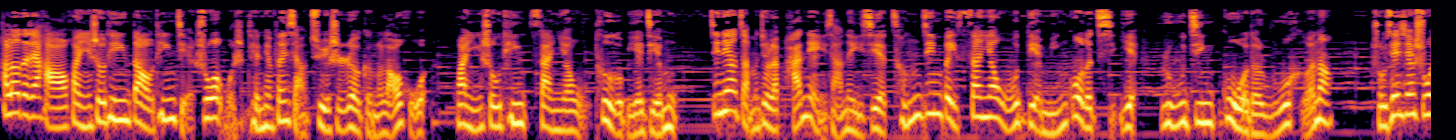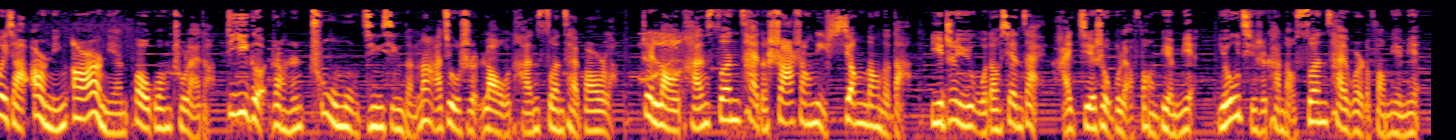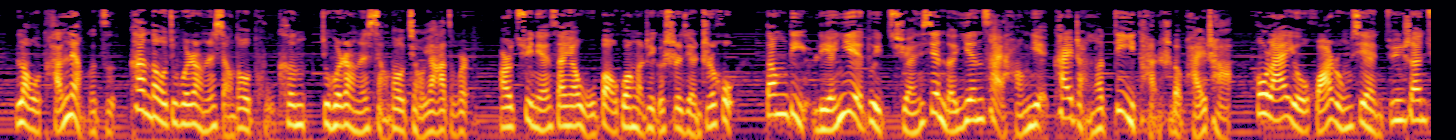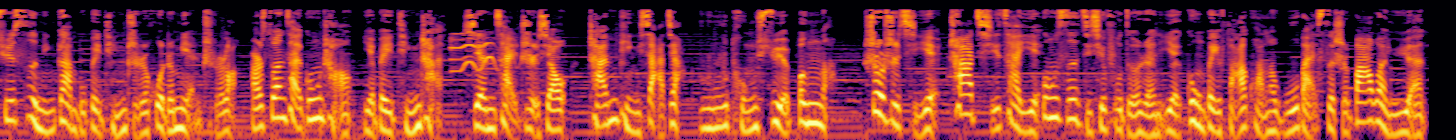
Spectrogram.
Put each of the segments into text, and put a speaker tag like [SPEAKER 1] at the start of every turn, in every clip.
[SPEAKER 1] Hello，大家好，欢迎收听道听解说，我是天天分享趣事热梗的老虎，欢迎收听三幺五特别节目。今天咱们就来盘点一下那些曾经被三幺五点名过的企业，如今过得如何呢？首先，先说一下二零二二年曝光出来的第一个让人触目惊心的，那就是老坛酸菜包了。这老坛酸菜的杀伤力相当的大，以至于我到现在还接受不了方便面，尤其是看到酸菜味儿的方便面。老坛两个字，看到就会让人想到土坑，就会让人想到脚丫子味儿。而去年三幺五曝光了这个事件之后，当地连夜对全县的腌菜行业开展了地毯式的排查。后来有华容县君山区四名干部被停职或者免职了，而酸菜工厂也被停产，鲜菜滞销，产品下架，如同雪崩啊！涉事企业插旗菜业公司及其负责人也共被罚款了五百四十八万余元。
